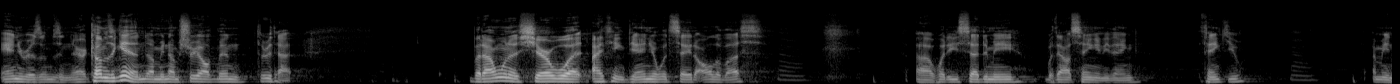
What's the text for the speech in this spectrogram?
aneurysms, and there it comes again. I mean, I'm sure y'all have been through that. But I want to share what I think Daniel would say to all of us. Mm. Uh, what he said to me without saying anything thank you. I mean,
